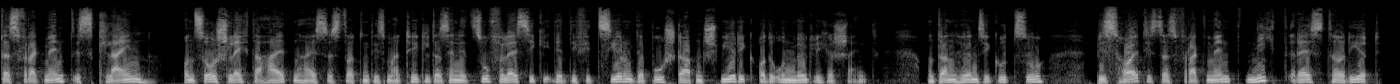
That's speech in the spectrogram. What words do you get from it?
Das Fragment ist klein und so schlecht erhalten, heißt es dort in diesem Artikel, dass eine zuverlässige Identifizierung der Buchstaben schwierig oder unmöglich erscheint. Und dann hören Sie gut zu. Bis heute ist das Fragment nicht restauriert.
